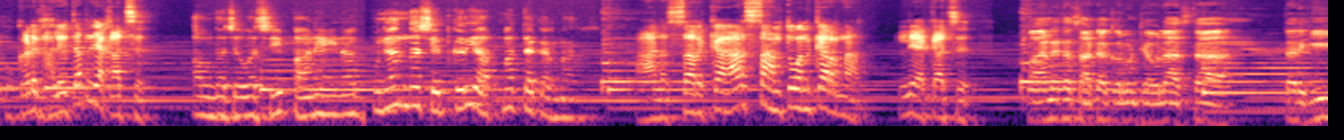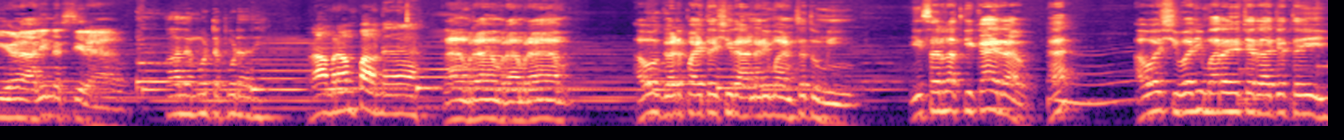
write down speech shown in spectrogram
फुकट घालवत्यात लेकाच. औंदाच्या वर्षी पाणी येणार पुण्यांदा शेतकरी आत्महत्या करणार. आणि सरकार सांत्वन करणार लेकाच. पाण्याचा साठा करून ठेवला असता तर ही येळ आली नसती राम आलं मोठं पुढारी. राम राम पाहुणं. राम राम राम राम. अहो गड पायथ्याशी राहणारी माणसं तुम्ही. विसरलात की काय राव हा? अहो शिवाजी महाराजांच्या राज्यातही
